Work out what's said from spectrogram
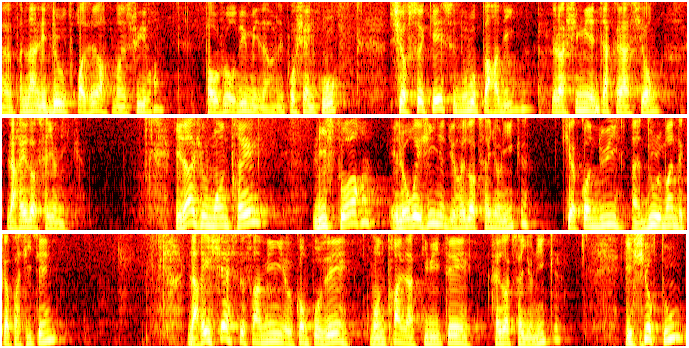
euh, pendant les deux ou trois heures qui vont suivre, pas aujourd'hui, mais dans les prochains cours, sur ce qu'est ce nouveau paradigme de la chimie d'intercalation, la redox ionique. Et là, je vais vous montrer l'histoire et l'origine du redox ionique qui a conduit à un doublement des capacités, la richesse de familles composées montrant une activité redox ionique, et surtout,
